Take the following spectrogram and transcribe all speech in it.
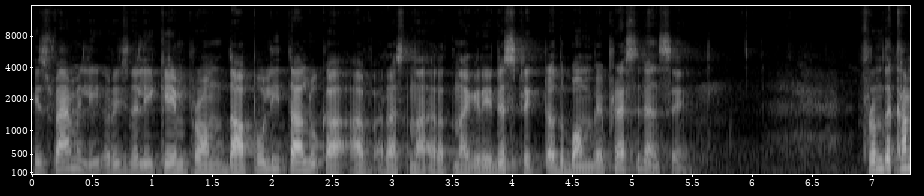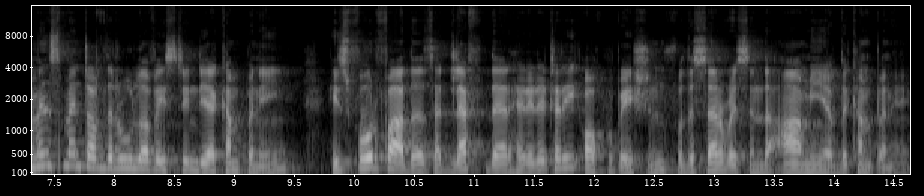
his family originally came from Dapoli Taluka of Ratnagiri district of the Bombay Presidency. From the commencement of the rule of East India Company, his forefathers had left their hereditary occupation for the service in the army of the company.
